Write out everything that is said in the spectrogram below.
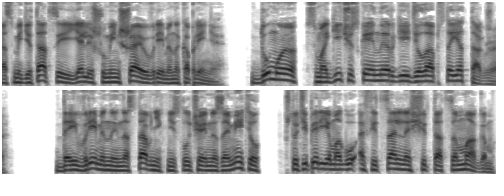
а с медитацией я лишь уменьшаю время накопления. Думаю, с магической энергией дела обстоят так же. Да и временный наставник не случайно заметил, что теперь я могу официально считаться магом,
